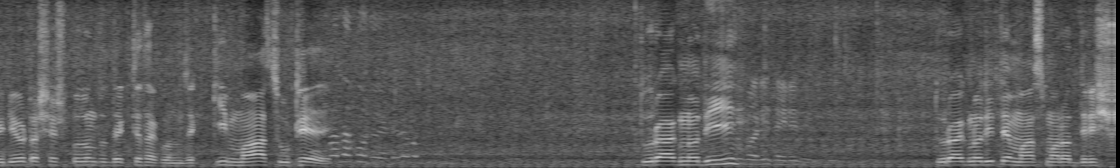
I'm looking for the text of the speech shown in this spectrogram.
ভিডিওটা শেষ পর্যন্ত দেখতে থাকুন যে কি মাছ উঠে। তুরাগ নদী, তুরাগ নদীতে মাছ মারার দৃশ্য।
